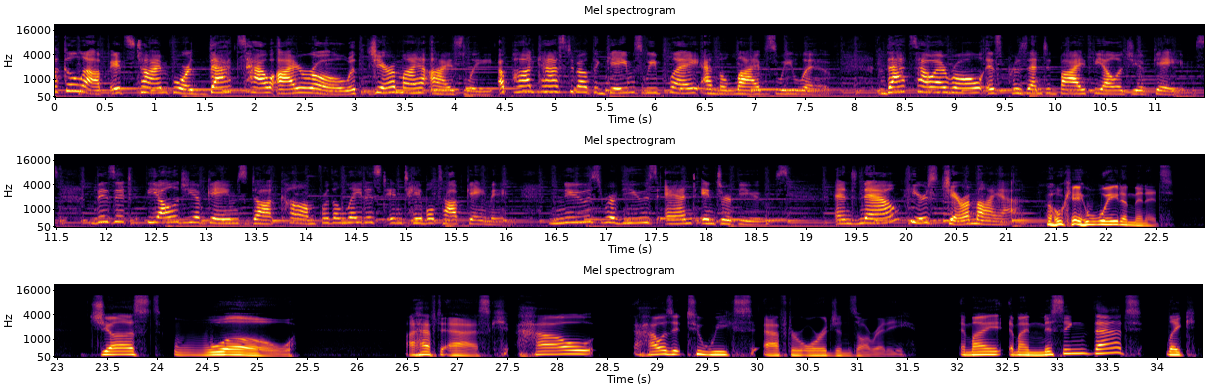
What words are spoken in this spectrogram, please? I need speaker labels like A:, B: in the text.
A: Buckle up. It's time for That's How I Roll with Jeremiah Isley, a podcast about the games we play and the lives we live. That's How I Roll is presented by Theology of Games. Visit theologyofgames.com for the latest in tabletop gaming, news, reviews, and interviews. And now, here's Jeremiah.
B: Okay, wait a minute. Just whoa. I have to ask, how how is it 2 weeks after Origins already? Am I am I missing that? Like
